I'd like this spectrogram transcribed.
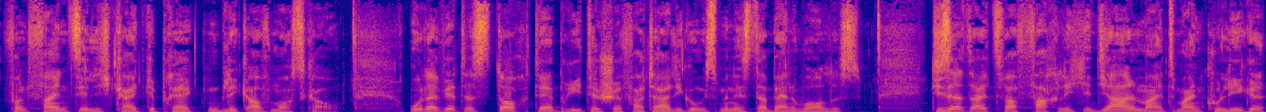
von Feindseligkeit geprägten Blick auf Moskau. Oder wird es doch der britische Verteidigungsminister Ben Wallace? Dieser sei zwar fachlich ideal, meint mein Kollege,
